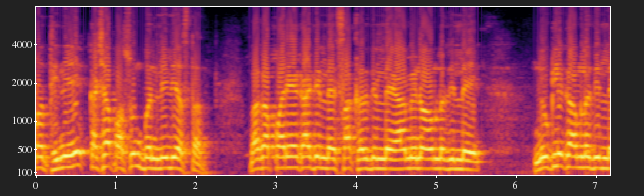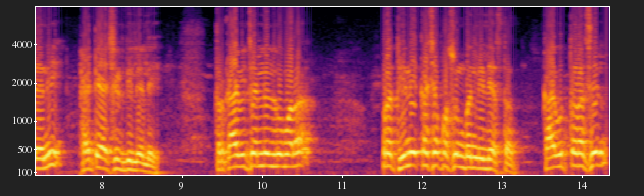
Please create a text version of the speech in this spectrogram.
प्रथिने कशापासून बनलेली असतात? बघा पर्याय काय दिलेलं आहे साखर दिलेलं आहे अमिनो आम्ल दिलं आहे न्यूक्लिक आम्ल दिलं आहे आणि फॅटी ॲसिड दिलेले. आहे तर काय विचारलेलं तुम्हाला? प्रथिने कशापासून बनलेली असतात? काय उत्तर असेल?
